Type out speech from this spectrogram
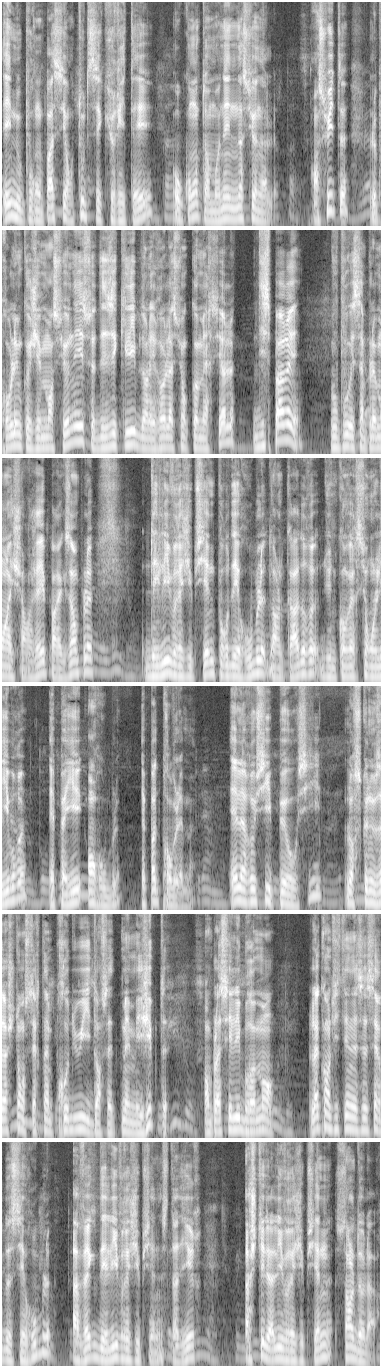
Et nous pourrons passer en toute sécurité au compte en monnaie nationale. Ensuite, le problème que j'ai mentionné, ce déséquilibre dans les relations commerciales, disparaît. Vous pouvez simplement échanger, par exemple, des livres égyptiennes pour des roubles dans le cadre d'une conversion libre et payer en roubles. Et pas de problème. Et la Russie peut aussi, lorsque nous achetons certains produits dans cette même Égypte, remplacer librement la quantité nécessaire de ces roubles avec des livres égyptiennes, c'est-à-dire acheter la livre égyptienne sans le dollar.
